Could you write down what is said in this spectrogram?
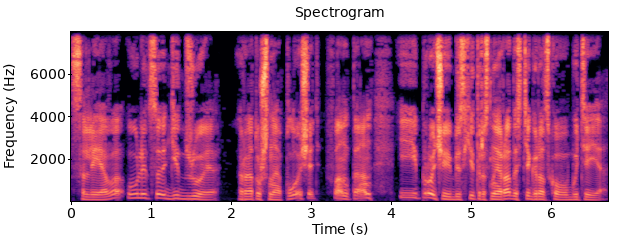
Слева улица Диджоя, Ратушная площадь, фонтан и прочие бесхитростные радости городского бытия.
